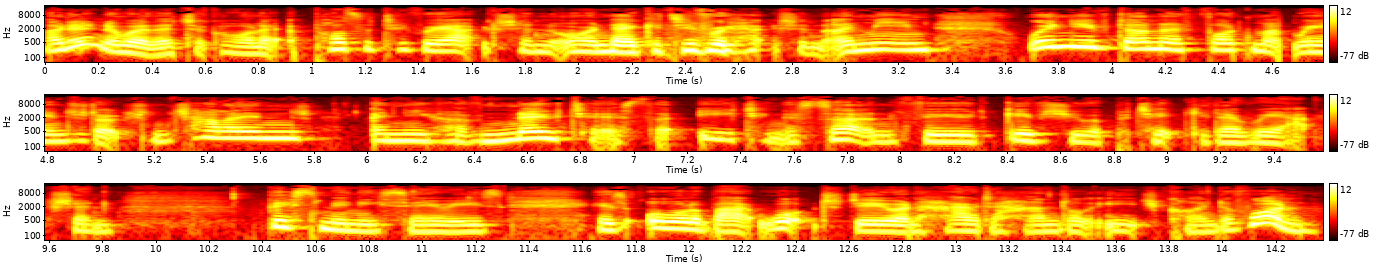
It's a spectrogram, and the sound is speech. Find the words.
I don't know whether to call it a positive reaction or a negative reaction. I mean, when you've done a FODMAP reintroduction challenge and you have noticed that eating a certain food gives you a particular reaction. This mini series is all about what to do and how to handle each kind of one.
